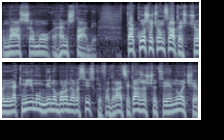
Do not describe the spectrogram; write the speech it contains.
в нашому генштабі. Також хочу вам сказати, що як мінімум Міноборони Російської Федерації каже, що цієї ночі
